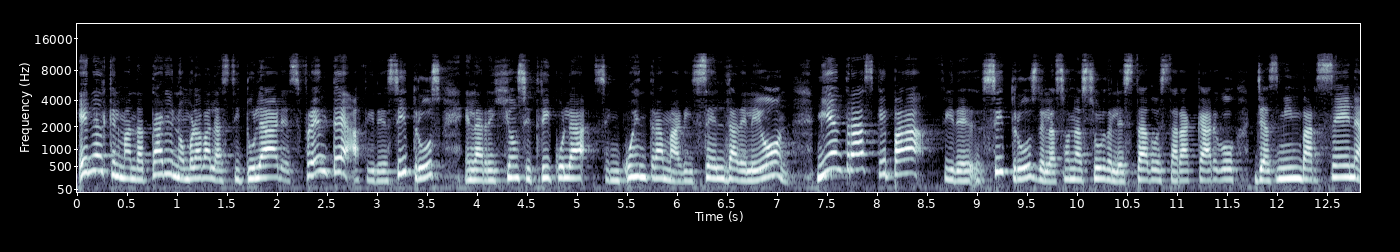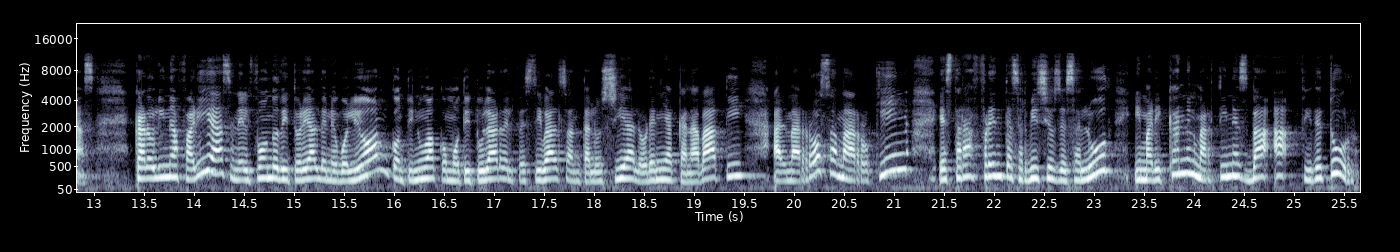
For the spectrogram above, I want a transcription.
en el que el mandatario nombraba las titulares. Frente a Fidecitrus, en la región citrícola se encuentra Maricelda de León, mientras que para Fidecitrus de la zona sur del estado estará a cargo Yasmín Barcenas. Carolina Farías, en el Fondo Editorial de Nuevo León, continúa como titular del Festival Santa Lucía Lorenia Canabati. Alma Rosa Marroquín estará frente a Servicios de Salud y Maricarmen Martínez va a Fidetur.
